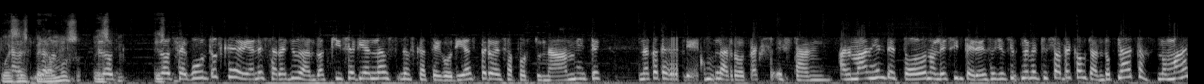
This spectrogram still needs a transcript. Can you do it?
Pues esperamos... Los, segundos que debían estar ayudando aquí serían las, las categorías, pero desafortunadamente una categoría como la Rotax están al margen de todo, no les interesa, ellos simplemente están recaudando plata, no más.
